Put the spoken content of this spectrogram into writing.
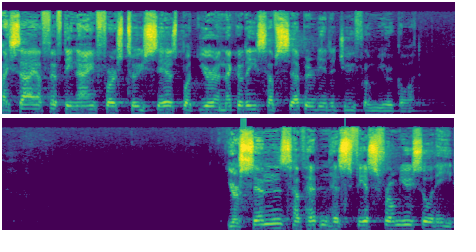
Isaiah 59, verse 2 says, But your iniquities have separated you from your God. Your sins have hidden his face from you so that he,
